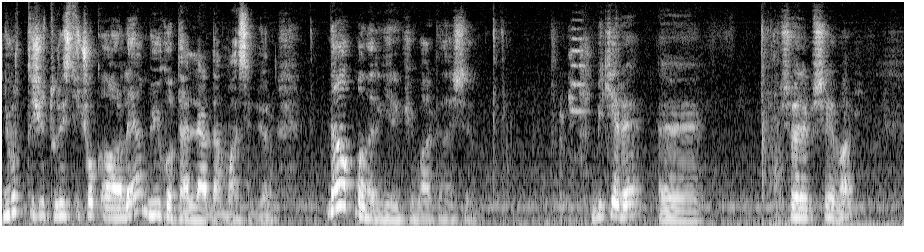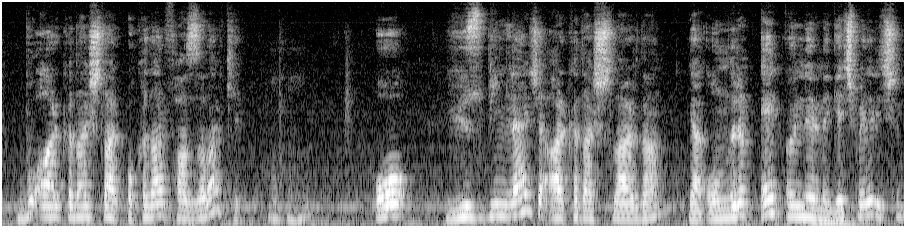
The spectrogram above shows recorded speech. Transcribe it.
yurt dışı turisti çok ağırlayan büyük otellerden bahsediyorum. Ne yapmaları gerekiyor arkadaşlarım? Bir kere e, şöyle bir şey var. Bu arkadaşlar o kadar fazlalar ki o yüz binlerce arkadaşlardan yani onların en önlerine geçmeleri için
